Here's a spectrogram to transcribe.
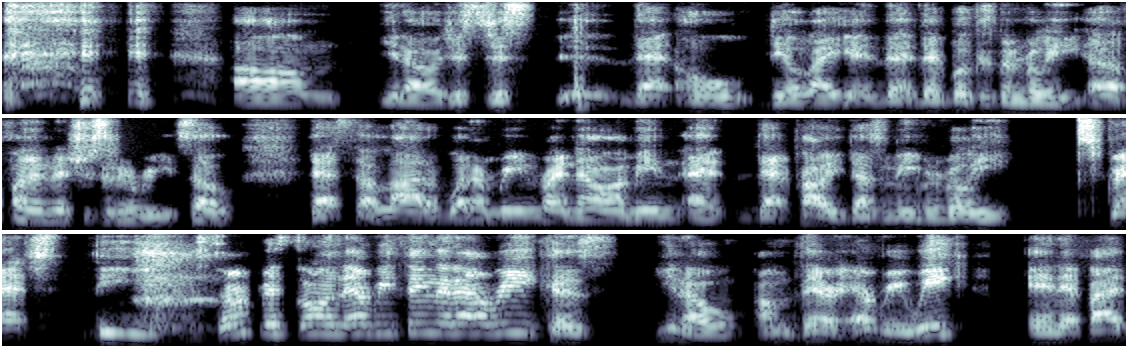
um, you know, just just uh, that whole deal. Like that, that book has been really uh, fun and interesting to read. So that's a lot of what I'm reading right now. I mean, and that probably doesn't even really scratch the surface on everything that I read because you know I'm there every week. And if I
